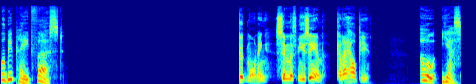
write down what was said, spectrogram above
will be played first. Good morning, Sidmouth Museum. Can I help you? Oh, yes.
